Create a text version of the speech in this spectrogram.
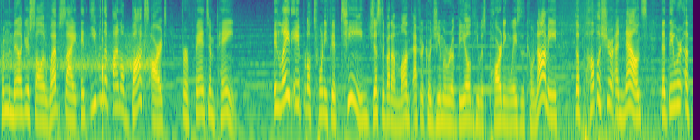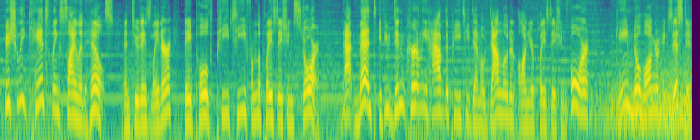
from the Metal Gear Solid website and even the final box art for Phantom Pain. In late April of 2015, just about a month after Kojima revealed he was parting ways with Konami, the publisher announced that they were officially canceling Silent Hills, and two days later, they pulled PT from the PlayStation Store. That meant if you didn't currently have the PT demo downloaded on your PlayStation 4, the game no longer existed.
